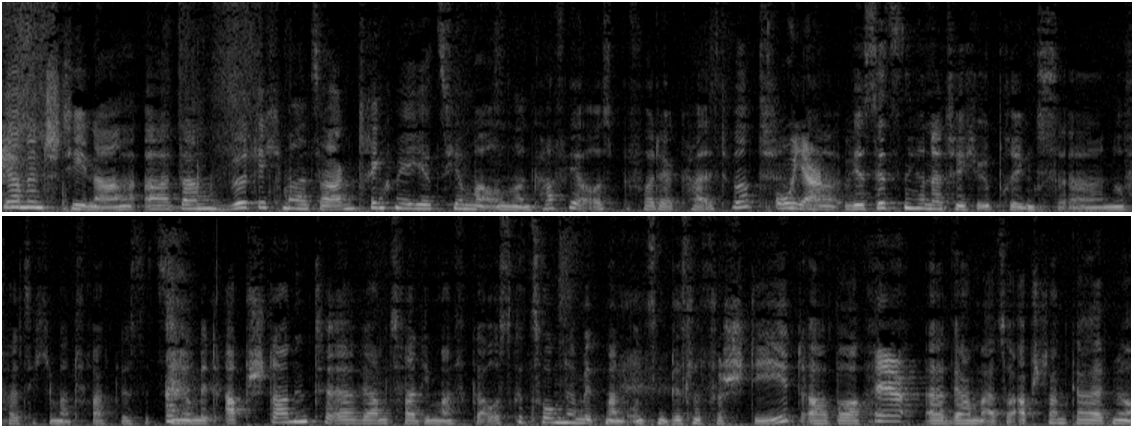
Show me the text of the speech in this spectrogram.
Ja Mensch, Tina, äh, dann würde ich mal sagen, trinken wir jetzt hier mal unseren Kaffee aus, bevor der kalt wird. Oh ja. Äh, wir sitzen hier natürlich übrigens, äh, nur falls sich jemand fragt, wir sitzen hier mit Abstand. Äh, wir haben zwar die Maske ausgezogen, damit man uns ein bisschen versteht, aber Ja. äh, wir haben also Abstand gehalten. Wir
